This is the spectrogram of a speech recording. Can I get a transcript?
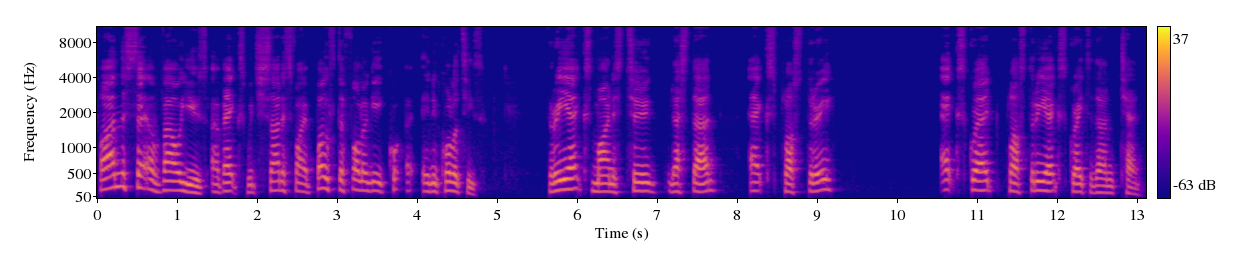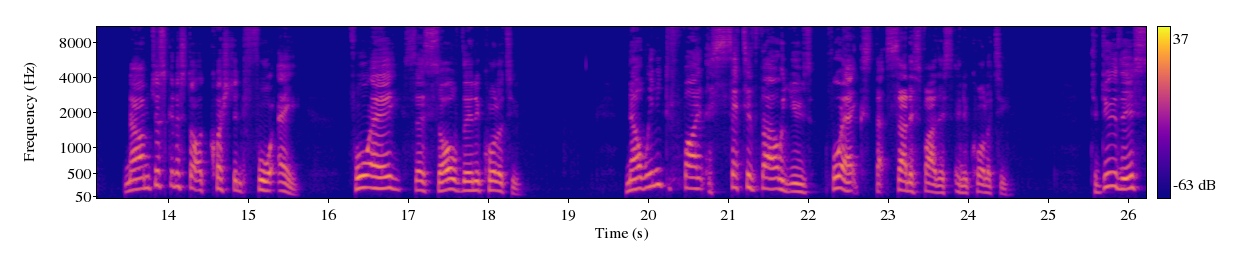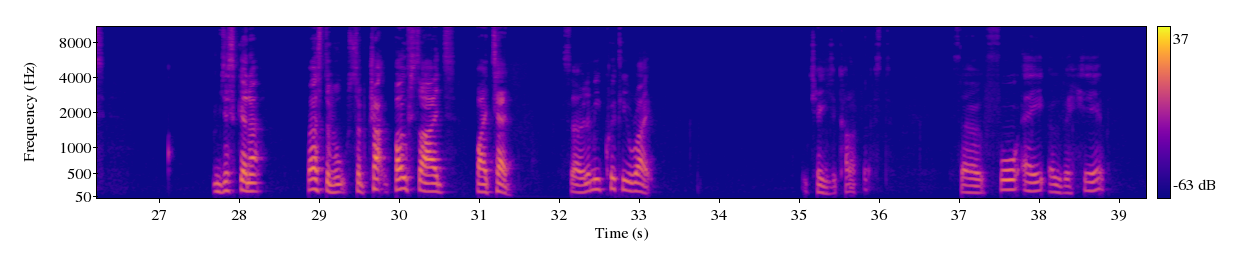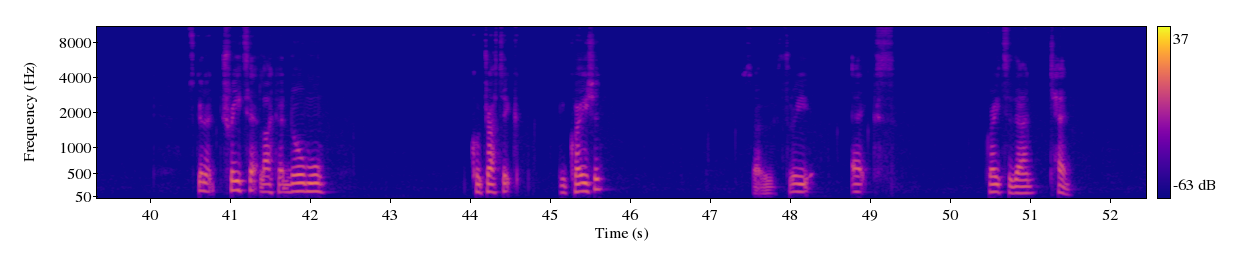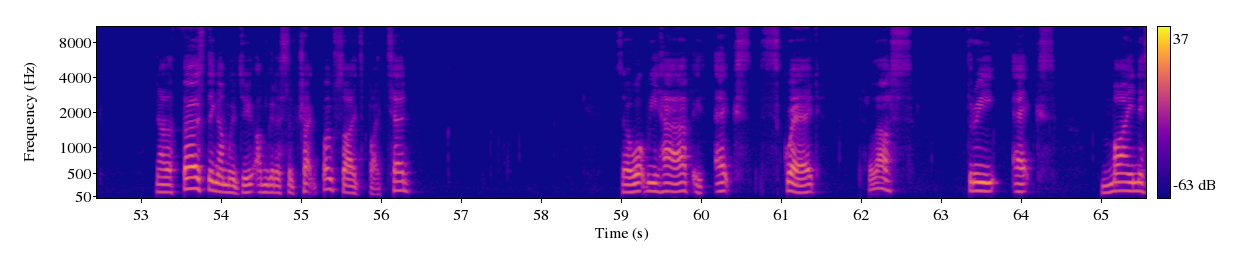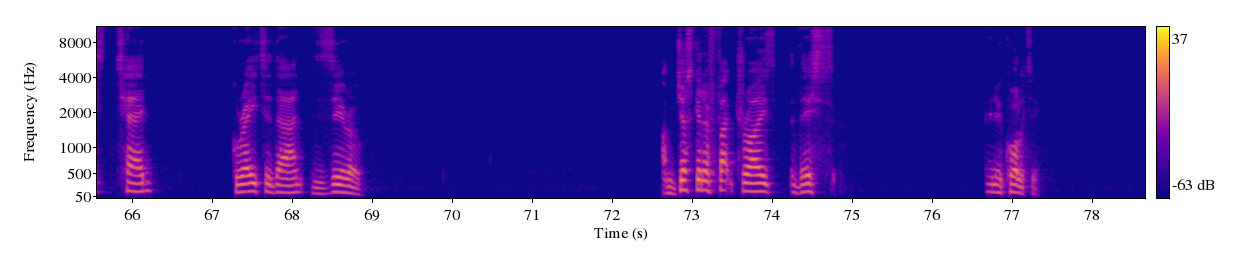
Find the set of values of x which satisfy both the following inequalities. 3x minus 2 less than x plus 3, x squared plus 3x greater than 10. Now I'm just going to start a question 4a. 4a says solve the inequality. Now we need to find a set of values for x that satisfy this inequality. To do this, I'm just going to, first of all, subtract both sides by 10. So let me quickly write, change the color first. So 4a over here, I'm just going to treat it like a normal quadratic equation. So 3x greater than 10. Now the first thing I'm going to do, I'm going to subtract both sides by 10. So what we have is x squared plus 3x minus 10 greater than 0. I'm just going to factorize this inequality.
